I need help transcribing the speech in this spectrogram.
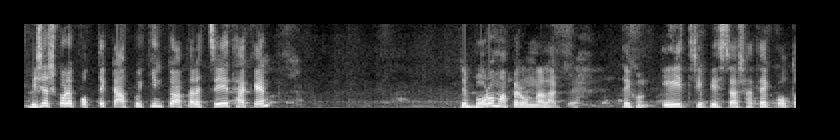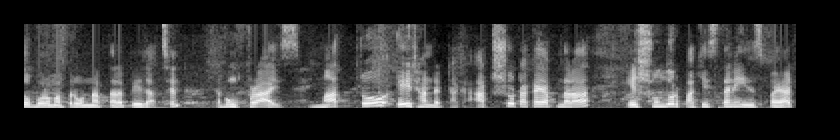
বিশেষ করে প্রত্যেকটা আপুই কিন্তু আপনারা চেয়ে থাকেন যে বড় মাপের ওড়না লাগবে। দেখুন, এই থ্রি পিসটার সাথে কত বড় মাপের ওড়না আপনারা পেয়ে যাচ্ছেন। এবং প্রাইস মাত্র এইট হান্ড্রেড টাকা। আটশো টাকায় আপনারা এই সুন্দর পাকিস্তানি ইন্সপায়ার্ড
